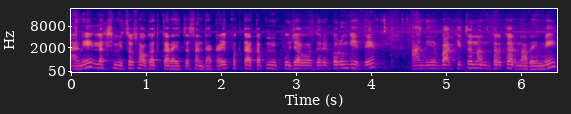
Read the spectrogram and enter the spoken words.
आणि लक्ष्मीचं स्वागत करायचं संध्याकाळी. फक्त आता मी पूजा वगैरे करून घेते आणि बाकीचं नंतर करणार आहे मी.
